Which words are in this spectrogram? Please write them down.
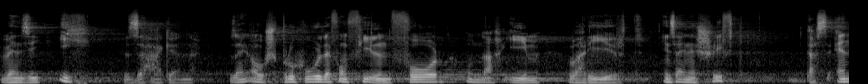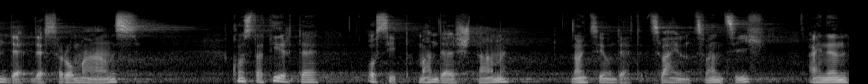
wenn sie Ich sagen. Sein Ausspruch wurde von vielen vor und nach ihm variiert. In seiner Schrift Das Ende des Romans konstatierte Ossip Mandelstam 1922, einen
